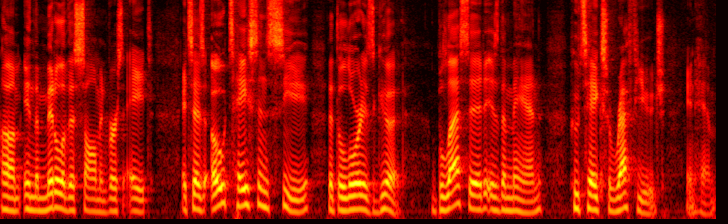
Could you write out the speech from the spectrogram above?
um, in the middle of this psalm in verse 8, it says, Oh, taste and see that the Lord is good. Blessed is the man who takes refuge in him.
